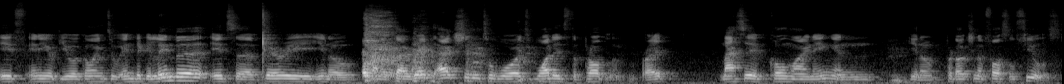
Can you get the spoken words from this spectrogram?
if any of you are going to Ende Gelände, it's a very, you know, kind of direct action towards what is the problem, right? Massive coal mining and, you know, production of fossil fuels.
